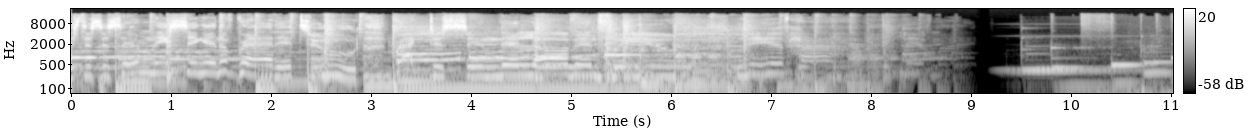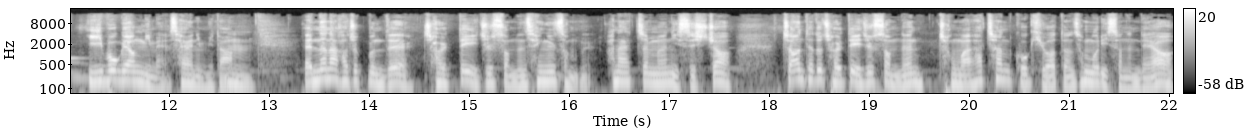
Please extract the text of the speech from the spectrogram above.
is this assembly singing of gratitude, practicing their loving for you. Live high. 이보경님의 사연입니다. 음. 엔나나 가족분들 절대 잊을 수 없는 생일 선물 하나쯤은 있으시죠? 저한테도 절대 잊을 수 없는 정말 하찮고 귀여웠던 선물이 있었는데요.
